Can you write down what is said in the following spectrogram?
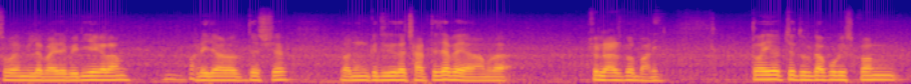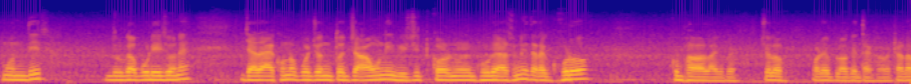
সবাই মিলে বাইরে বেরিয়ে গেলাম। বাড়ি যাওয়ার উদ্দেশ্যে রজনকে যদি ছাড়তে যাবে, আর আমরা চলে আসব বাড়ি। তো এই হচ্ছে দুর্গাপুর ইস্কন মন্দির, দুর্গাপুর এই জন্যে যারা এখনও পর্যন্ত যাওনি ভিজিট করো ঘুরে আসুনি, তারা ঘুরো। খুব ভালো লাগবে। চলো পরে ব্লগে দেখা হবে। টাটা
